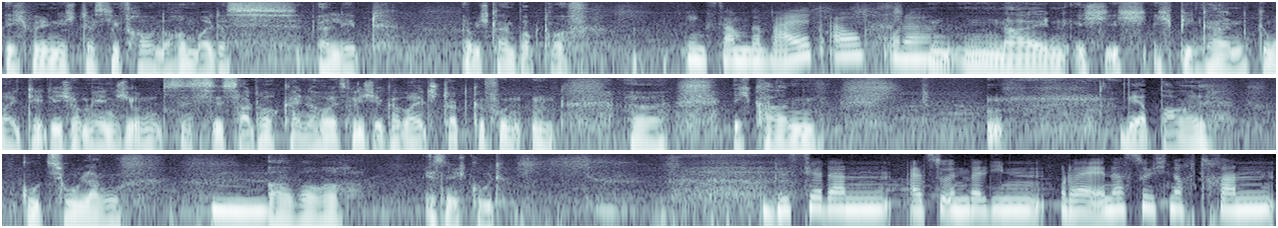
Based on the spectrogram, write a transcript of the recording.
Ich will nicht, dass die Frau noch einmal das erlebt. Habe ich keinen Bock drauf. Ging es da um Gewalt auch? Oder? Nein, ich, ich, ich bin kein gewalttätiger Mensch und es, es hat auch keine häusliche Gewalt stattgefunden. Äh, ich kann verbal gut zulangen, mhm. aber ist nicht gut. Du bist ja dann, als du in Berlin, oder erinnerst du dich noch dran,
